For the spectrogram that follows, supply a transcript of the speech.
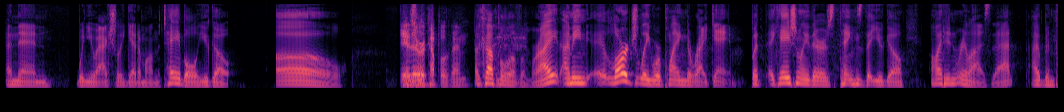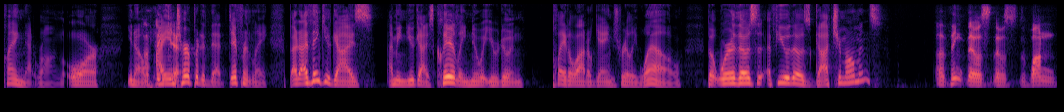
And then when you actually get them on the table, you go, oh. Yeah, there were a couple of them. A couple of them, right? I mean, eh, largely we're playing the right game, but occasionally there's things that you go, oh, I didn't realize that. I've been playing that wrong. Or, you know, I, I interpreted that differently. But I think you guys, I mean, you guys clearly knew what you were doing, played a lot of games really well. But were those a few of those gotcha moments? I think there was there was the one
